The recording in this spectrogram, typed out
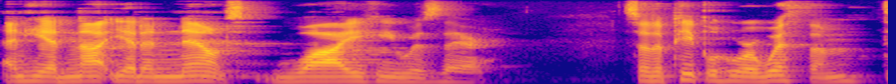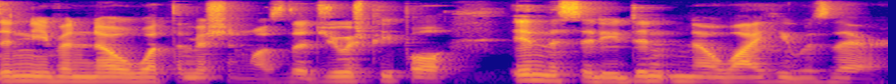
And he had not yet announced why he was there. So the people who were with him didn't even know what the mission was. The Jewish people in the city didn't know why he was there.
